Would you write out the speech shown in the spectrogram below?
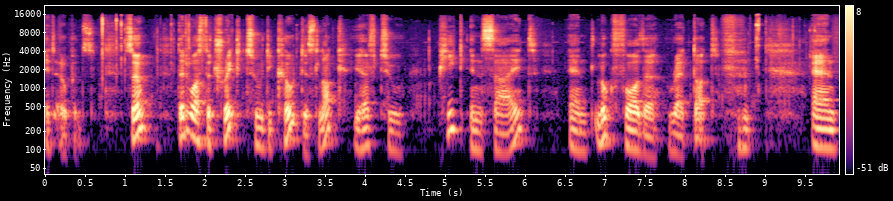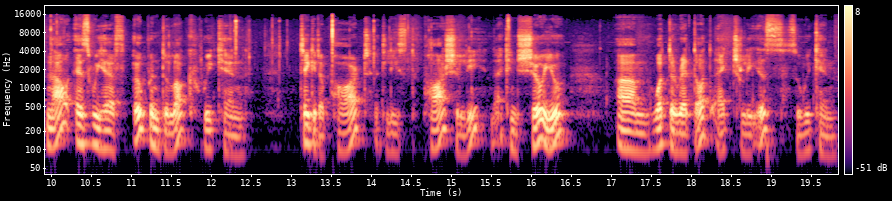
it opens. So that was the trick to decode this lock. You have to peek inside and look for the red dot. and now as we have opened the lock, we can take it apart, at least partially. I can show you um, what the red dot actually is. So we can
